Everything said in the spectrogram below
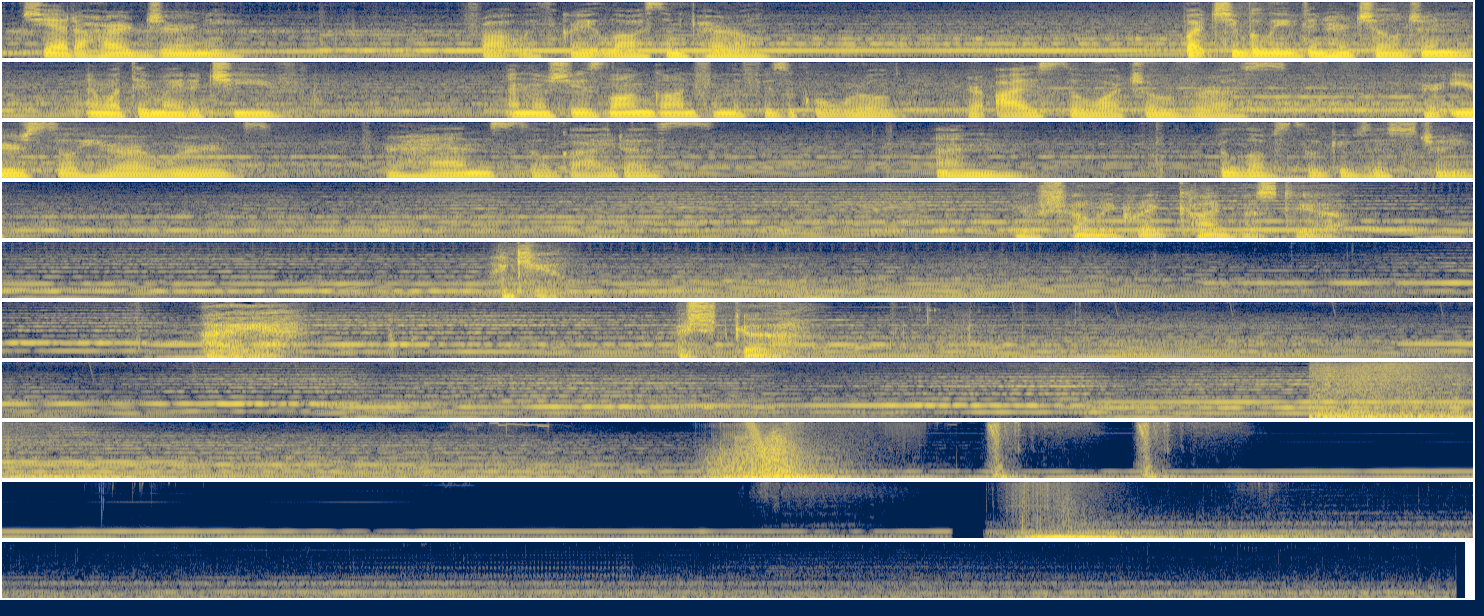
She had a hard journey, fraught with great loss and peril. But she believed in her children and what they might achieve. And though she is long gone from the physical world, her eyes still watch over us. Her ears still hear our words. Her hands still guide us. And her love still gives us strength. You've shown me great kindness, dear. Thank you. I... Uh, I should go.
